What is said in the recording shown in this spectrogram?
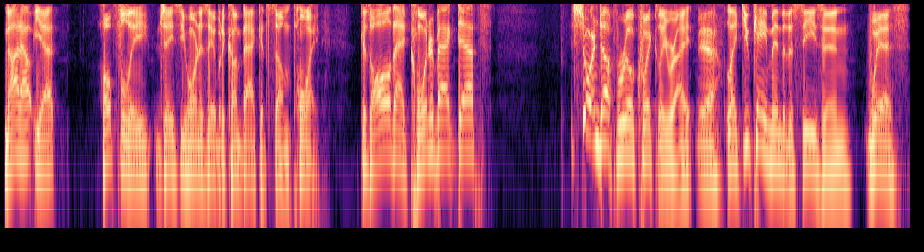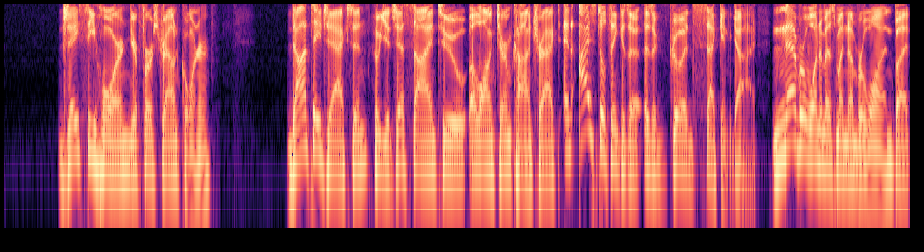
Not out yet. Hopefully, Jaycee Horn is able to come back at some point because all that cornerback depth it shortened up real quickly, right? Yeah. Like you came into the season with Jaycee Horn, your first round corner, Donte Jackson, who you just signed to a long term contract, and I still think is a is a good second guy. Never want him as my number one, but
